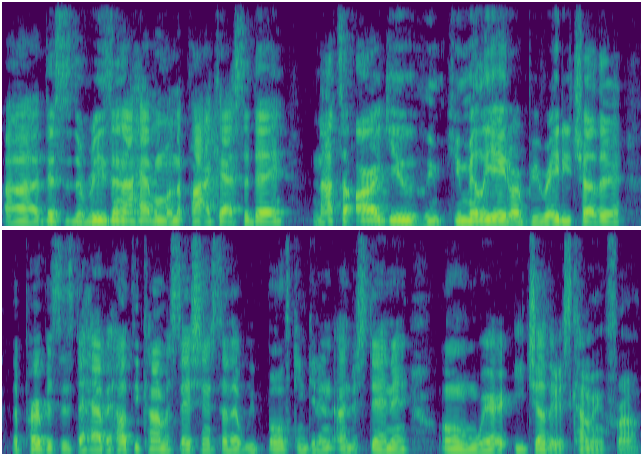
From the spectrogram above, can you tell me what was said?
Uh, this is the reason I have him on the podcast today. Not to argue, hu- humiliate, or berate each other. The purpose is to have a healthy conversation so that we both can get an understanding on where each other is coming from.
